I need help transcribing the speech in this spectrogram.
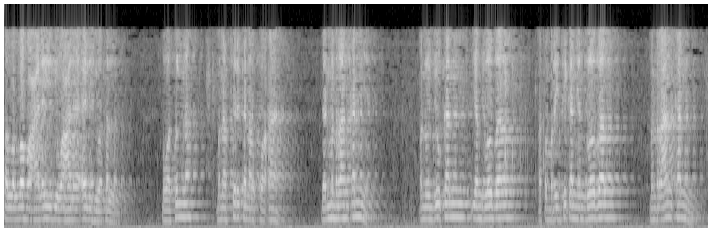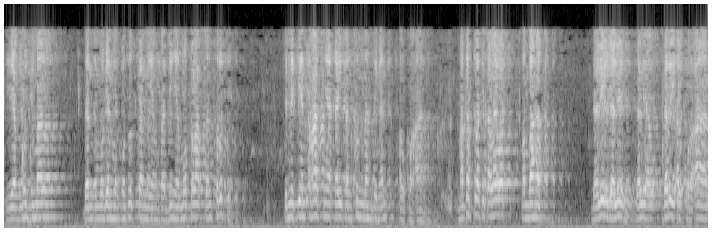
sallallahu alaihi wa ala alihi wasallam. Bahwa sunnah menafsirkan Al-Qur'an dan menerangkannya, menunjukkan yang global atau merincikan yang global menerangkan yang mujmal dan kemudian mengkhususkan yang tadinya mutlak dan seterusnya. Demikian erasnya kaitan sunnah dengan Al-Quran. Maka setelah kita lewat membahas dalil-dalil dari Al-Quran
